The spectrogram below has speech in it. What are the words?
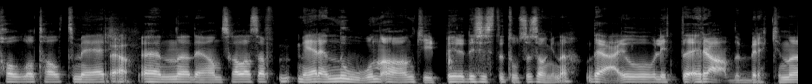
12,5 mer Ja. enn det han skal. Altså mer enn noen annen keeper de siste to sesongene. Det er jo litt radebrekkende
